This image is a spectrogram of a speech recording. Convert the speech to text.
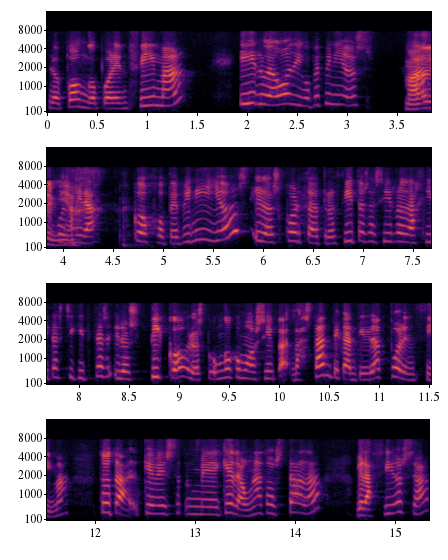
Lo pongo por encima y luego digo, pepinillos, Madre pues mía. mira, cojo pepinillos y los corto a trocitos así, rodajitas chiquititas y los pico, los pongo como así, ba- bastante cantidad por encima. Total, que me queda una tostada graciosa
